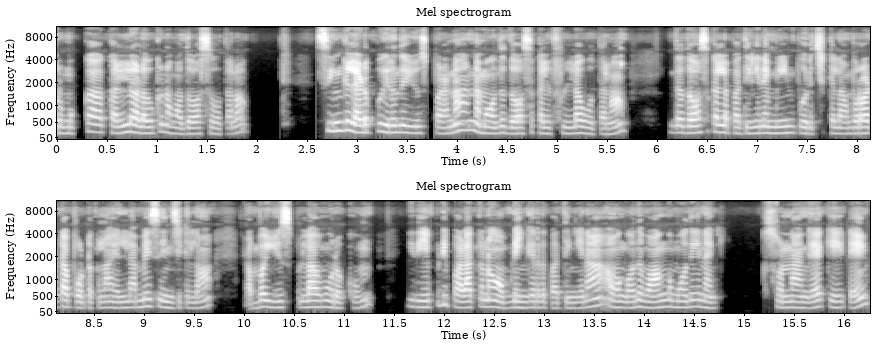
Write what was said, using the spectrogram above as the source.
ஒரு முக்கால் கல் அளவுக்கு நம்ம தோசை ஊற்றலாம் சிங்கிள் அடுப்பு இருந்து யூஸ் பண்ணனா நம்ம வந்து தோசைக்கல் ஃபுல்லாக ஊற்றலாம் இந்த தோசைக்கல்லில் பார்த்திங்கன்னா மீன் பொரிச்சிக்கலாம் புரோட்டா போட்டுக்கலாம் எல்லாமே செஞ்சுக்கலாம். ரொம்ப யூஸ்ஃபுல்லாகவும் இருக்கும். இது எப்படி பழக்கணும் அப்படிங்கிறத பார்த்திங்கன்னா அவங்க வந்து வாங்கும் போதே நான் சொன்னாங்க கேட்டேன்.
